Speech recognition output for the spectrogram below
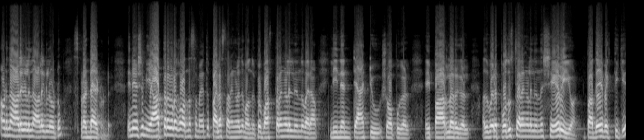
അവിടുന്ന് ആളുകളിൽ നിന്ന് ആളുകളിലോട്ടും സ്പ്രെഡ് ആയിട്ടുണ്ട് അതിനുശേഷം യാത്രകളൊക്കെ വന്ന സമയത്ത് പല സ്ഥലങ്ങളിൽ നിന്ന് വന്നു. ഇപ്പോൾ വസ്ത്രങ്ങളിൽ നിന്ന് വരാം. ലിനൻ ടാറ്റു ഷോപ്പുകൾ ഈ പാർലറുകൾ അതുപോലെ പൊതുസ്ഥലങ്ങളിൽ നിന്ന് ഷെയർ ചെയ്യുവാണ് ഇപ്പോൾ അതേ വ്യക്തിക്ക്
